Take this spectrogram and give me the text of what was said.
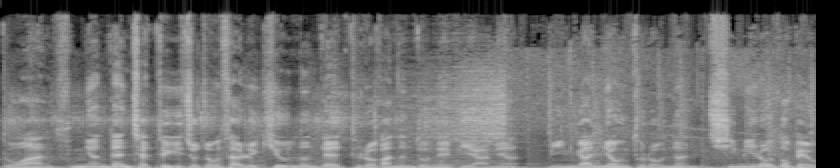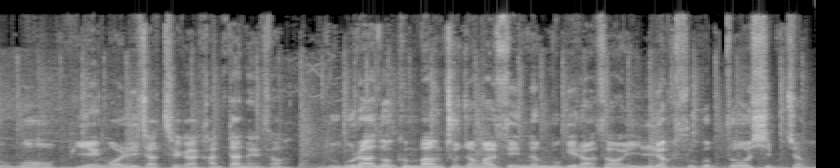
또한 숙련된 제트기 조종사를 키우는데 들어가는 돈에 비하면 민간용 드론은 취미로도 배우고 비행 원리 자체가 간단해서 누구라도 금방 조정할 수 있는 무기라서 인력 수급도 쉽죠.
